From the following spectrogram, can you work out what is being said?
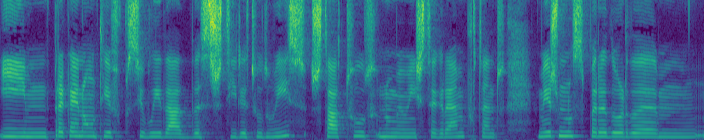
E hum, para quem não teve possibilidade de assistir a tudo isso, está tudo no meu Instagram, portanto, mesmo no separador da. Hum,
